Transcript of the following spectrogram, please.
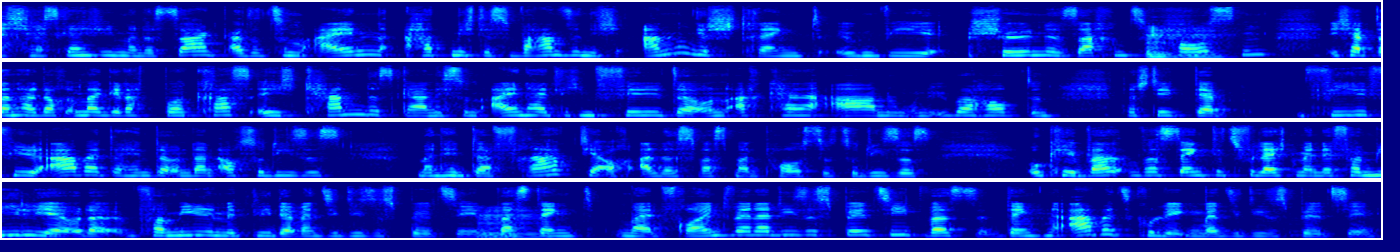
ich weiß gar nicht, wie man das sagt. Also zum einen hat mich das wahnsinnig angestrengt, irgendwie schöne Sachen zu mhm. posten. Mhm. Ich habe dann halt auch immer gedacht, boah, krass, ey, ich kann das gar nicht, so einen einheitlichen Filter und ach, keine Ahnung und überhaupt. Und da steht der viel, viel Arbeit dahinter und dann auch so dieses, man hinterfragt ja auch alles, was man postet. So dieses, okay, was, was denkt jetzt vielleicht meine Familie oder Familienmitglieder, wenn sie dieses Bild sehen? Mhm. Was denkt mein Freund, wenn er dieses Bild sieht? Was denken Arbeitskollegen, wenn sie dieses Bild sehen?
